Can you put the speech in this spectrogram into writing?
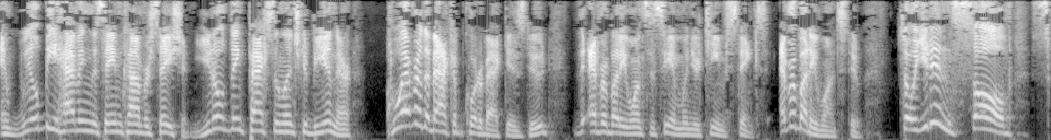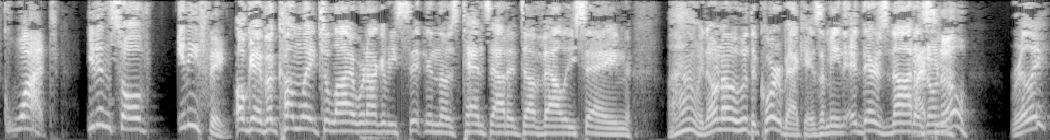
and we'll be having the same conversation. You don't think Paxton Lynch could be in there? Whoever the backup quarterback is, dude, everybody wants to see him when your team stinks. Everybody wants to. So you didn't solve squat. You didn't solve anything. Okay, but come late July, we're not going to be sitting in those tents out at Dove Valley saying, well, we don't know who the quarterback is. I mean, there's not a I don't know. Really?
